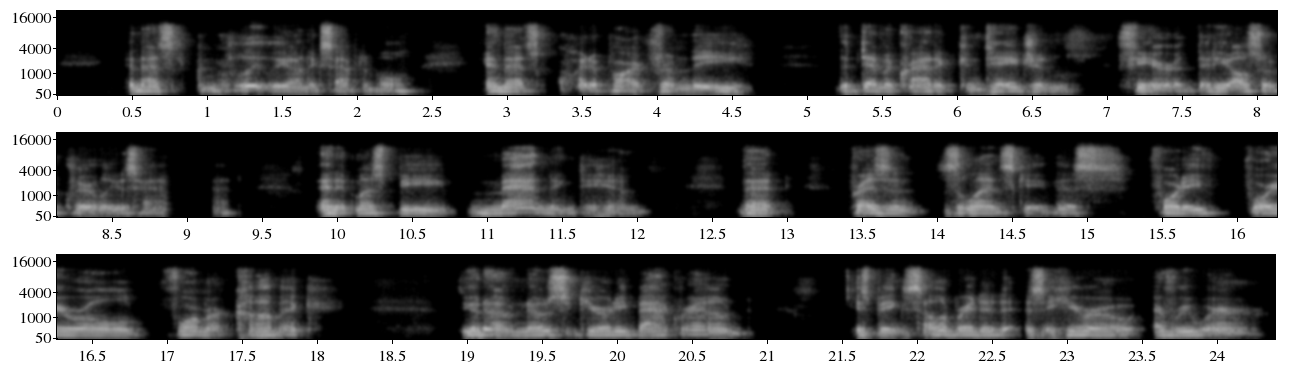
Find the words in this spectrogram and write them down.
And that's completely unacceptable. And that's quite apart from the, the democratic contagion fear that he also clearly has had. And it must be maddening to him that President Zelensky, this 44 year old former comic, you know, no security background, is being celebrated as a hero everywhere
